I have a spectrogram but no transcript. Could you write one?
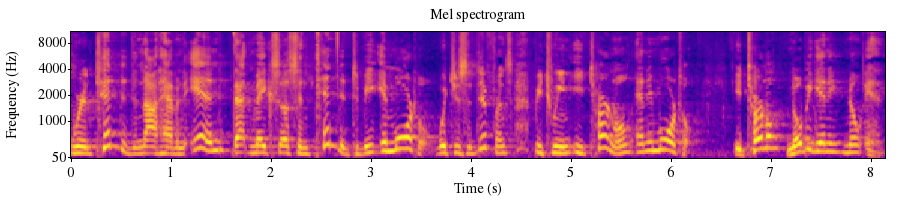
we're intended to not have an end. That makes us intended to be immortal, which is the difference between eternal and immortal. Eternal, no beginning, no end.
